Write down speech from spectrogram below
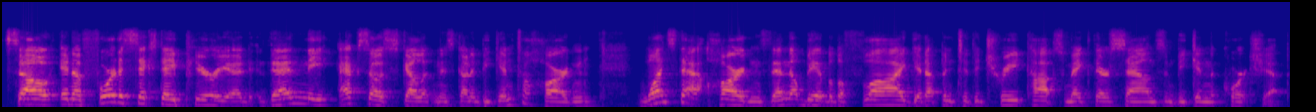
so in a four to six day period, then the exoskeleton is going to begin to harden once that hardens, then they'll be able to fly, get up into the treetops, make their sounds, and begin the courtship.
